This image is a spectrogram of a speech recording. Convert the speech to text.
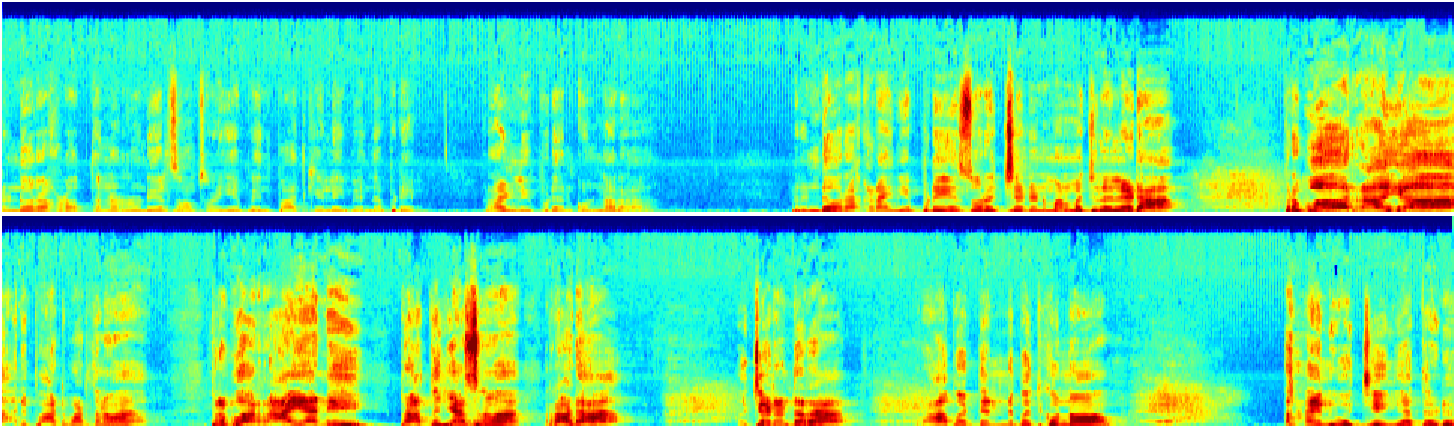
రెండో రాకడ వస్తున్నాడు రెండు వేల సంవత్సరాలు అయిపోయింది పాతికేళ్ళు అయిపోయింది అప్పుడే. రాళ్ళు ఎప్పుడు అనుకుంటున్నారా? రెండవ రాకడ ఆయన ఎప్పుడే యేసోరు వచ్చాడండి మన మధ్యలో లేడా? ప్రభు రాయా! అని పాట పాడుతున్నావా? ప్రభు రాయా అని ప్రార్థన చేస్తున్నావా? రాడా? వచ్చాడంటారా? రాబట్టానండి బతుకున్నాం. ఆయన వచ్చి ఏం చేస్తాడు?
